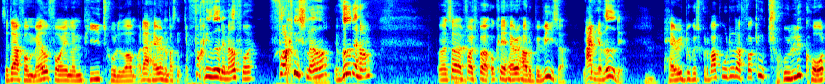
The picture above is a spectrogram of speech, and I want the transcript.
Så der får Malfoy en eller anden pige tryllet om, og der er Harry, han er bare sådan, jeg fucking ved det er Malfoy. Fucking slader. Jeg ved det er ham. Og så ja. folk spørger, okay Harry, har du beviser? Nej, men jeg ved det. Mm. Harry, du kan sgu da bare bruge det der fucking tryllekort,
